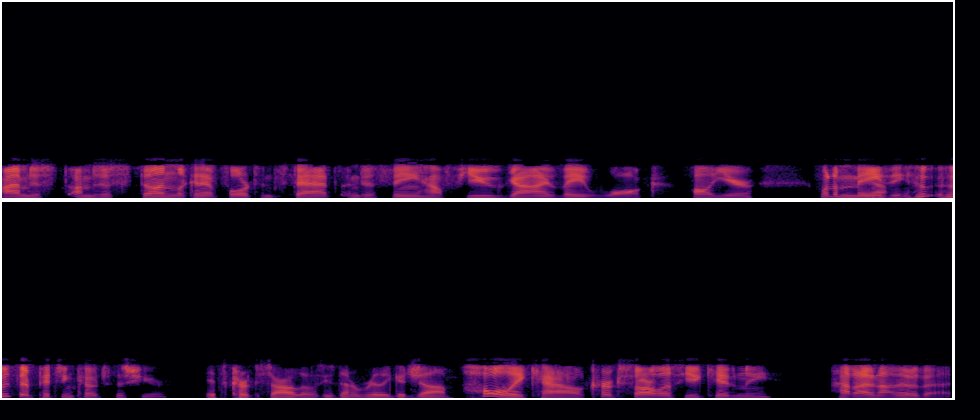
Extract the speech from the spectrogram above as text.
I'm just I'm just stunned looking at Fullerton stats and just seeing how few guys they walk all year. What amazing! Yeah. Who who's their pitching coach this year? It's Kirk Saarloos. He's done a really good job. Holy cow, Kirk Saarloos! Are you kidding me? How did I not know that?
